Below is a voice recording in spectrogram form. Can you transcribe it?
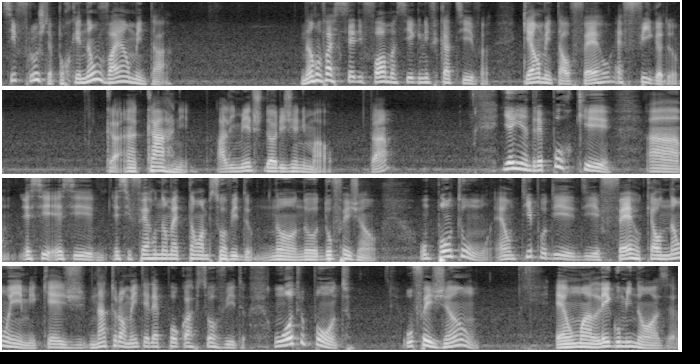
se frustra porque não vai aumentar. Não vai ser de forma significativa. Quer aumentar o ferro é fígado. Ah, carne, alimentos de origem animal, tá? E aí, André, por que ah, esse, esse, esse ferro não é tão absorvido no, no, do feijão? Um ponto 1 um, é um tipo de, de ferro que é o não M, que é, naturalmente ele é pouco absorvido. Um outro ponto, o feijão é uma leguminosa.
